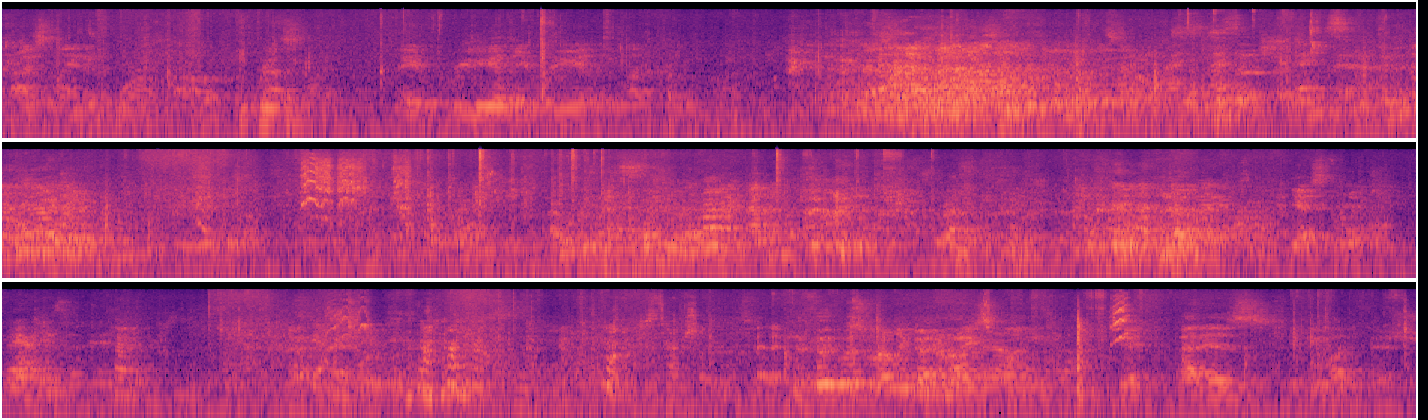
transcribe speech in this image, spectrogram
an Icelandic form of wrestling. They really, really like Yes, the witch. The food was really good in Iceland, if, that is, if you like fish.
